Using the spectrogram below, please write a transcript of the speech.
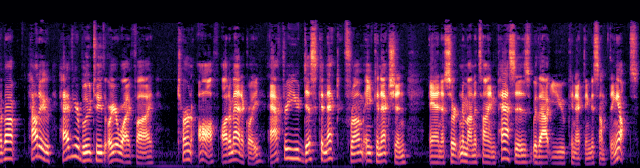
about how to have your Bluetooth or your Wi-Fi turn off automatically after you disconnect from a connection and a certain amount of time passes without you connecting to something else.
